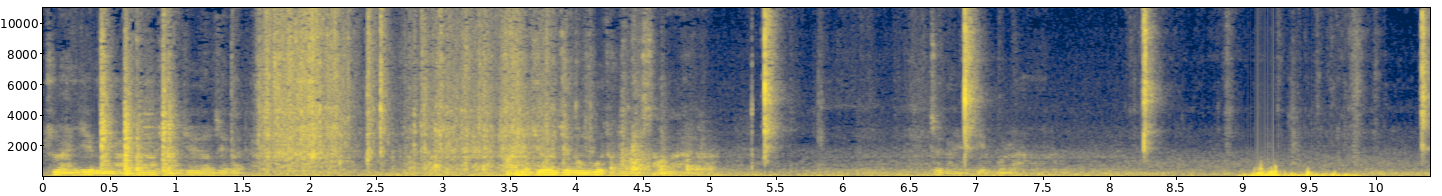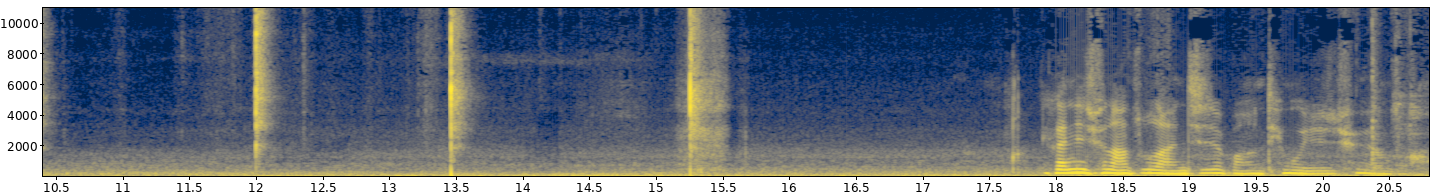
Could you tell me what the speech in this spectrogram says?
助燃剂没拿，这样想就用这个，反正就用这个木头来烧燃。这感觉点不燃。你赶紧去拿助燃剂吧，听我一句劝吧。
